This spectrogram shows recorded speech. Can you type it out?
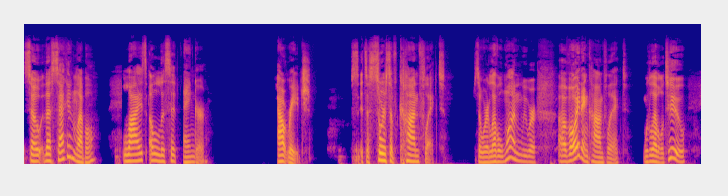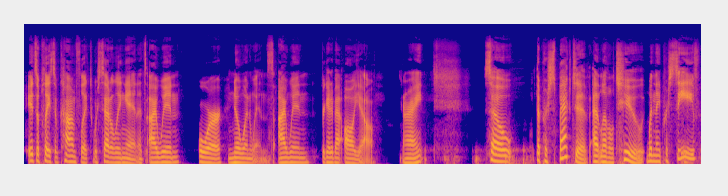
So the second level lies elicit anger, outrage. It's a source of conflict. So we're level one, we were avoiding conflict. With level two, it's a place of conflict. We're settling in. It's I win or no one wins. I win, forget about all y'all. All right. So the perspective at level two, when they perceive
